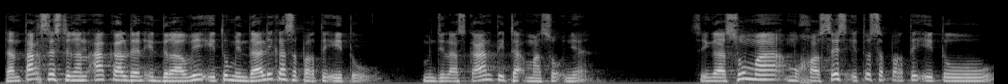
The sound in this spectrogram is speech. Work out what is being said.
dan taksis dengan akal dan indrawi itu mindalika seperti itu. Menjelaskan tidak masuknya. Sehingga summa mukhasis itu seperti itu.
